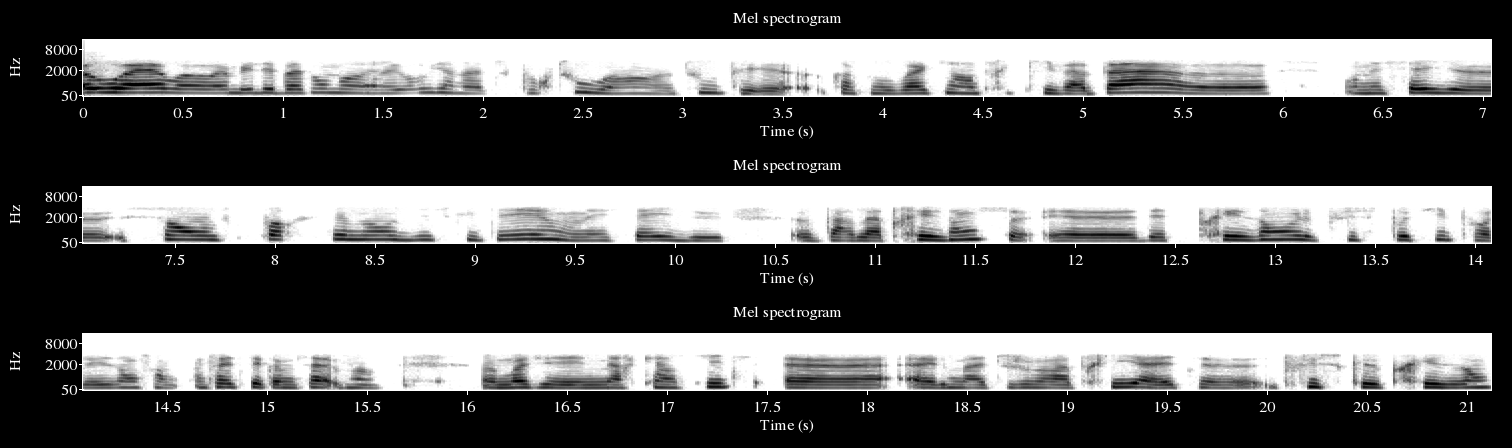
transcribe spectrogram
ouais, ouais, ouais, mais les bâtons dans les roues, il y en a tout pour tout, hein. Tout est... Quand on voit qu'il y a un truc qui va pas, on essaye, euh, sans forcément discuter, on essaye de, euh, par de la présence, euh, d'être présent le plus possible pour les enfants. En fait, c'est comme ça. Enfin, moi, j'ai une mère qui incite. Euh, elle m'a toujours appris à être plus que présent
